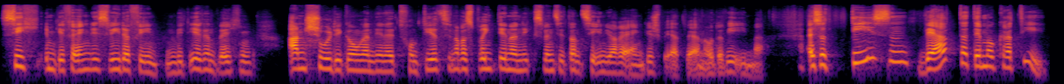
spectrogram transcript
sich im Gefängnis wiederfinden mit irgendwelchen Anschuldigungen, die nicht fundiert sind, aber es bringt ihnen nichts, wenn sie dann zehn Jahre eingesperrt werden oder wie immer. Also diesen Wert der Demokratie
